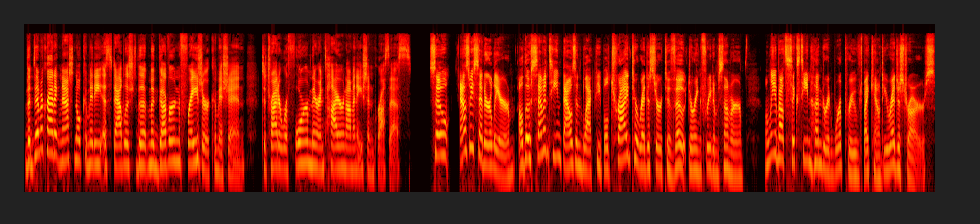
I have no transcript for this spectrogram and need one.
the Democratic National Committee established the McGovern Fraser Commission to try to reform their entire nomination process. So, as we said earlier, although 17,000 black people tried to register to vote during Freedom Summer, only about 1,600 were approved by county registrars.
